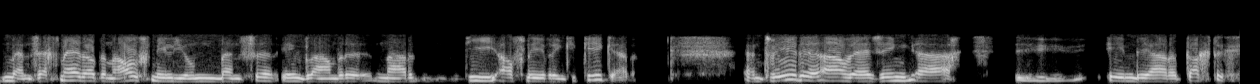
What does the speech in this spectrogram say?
Men zegt mij dat een half miljoen mensen in Vlaanderen naar die aflevering gekeken hebben. Een tweede aanwijzing, uh, in de jaren tachtig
